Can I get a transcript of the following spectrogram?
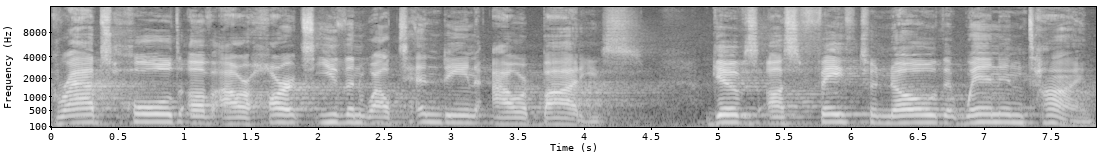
grabs hold of our hearts even while tending our bodies, gives us faith to know that when in time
